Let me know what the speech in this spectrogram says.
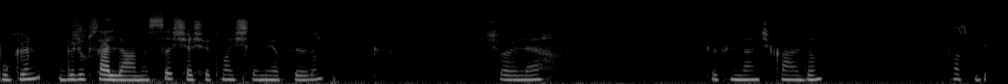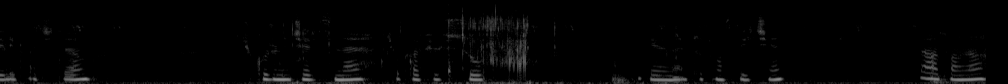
Bugün Brüksel lahanası şaşırtma işlemi yapıyorum. Şöyle kökünden çıkardım. Ufak bir delik açtım. Çukurun içerisine çok hafif su yerine tutması için. Daha sonra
